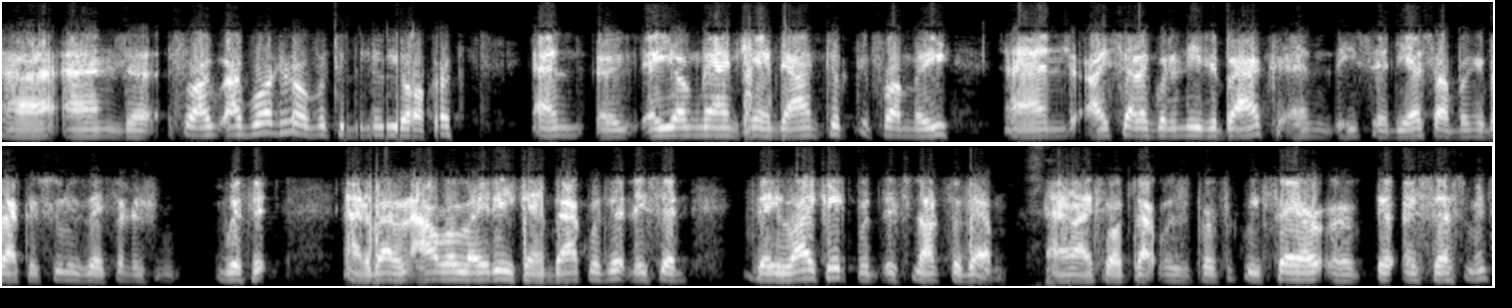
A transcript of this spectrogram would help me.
uh, and uh, so I, I brought it over to the New Yorker, and a, a young man came down, took it from me, and I said, I'm going to need it back. And he said, Yes, I'll bring it back as soon as they finish with it. And about an hour later, he came back with it and he said, They like it, but it's not for them. And I thought that was a perfectly fair uh, assessment.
